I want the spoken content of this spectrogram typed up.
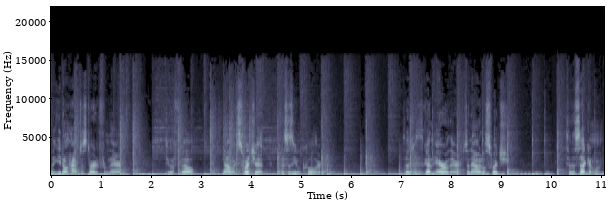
Like you don't have to start it from there. Do a fill. Now if I switch it, this is even cooler. So it's got an arrow there, so now it'll switch to the second one.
